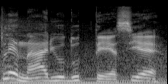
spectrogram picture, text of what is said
plenário do TSE.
